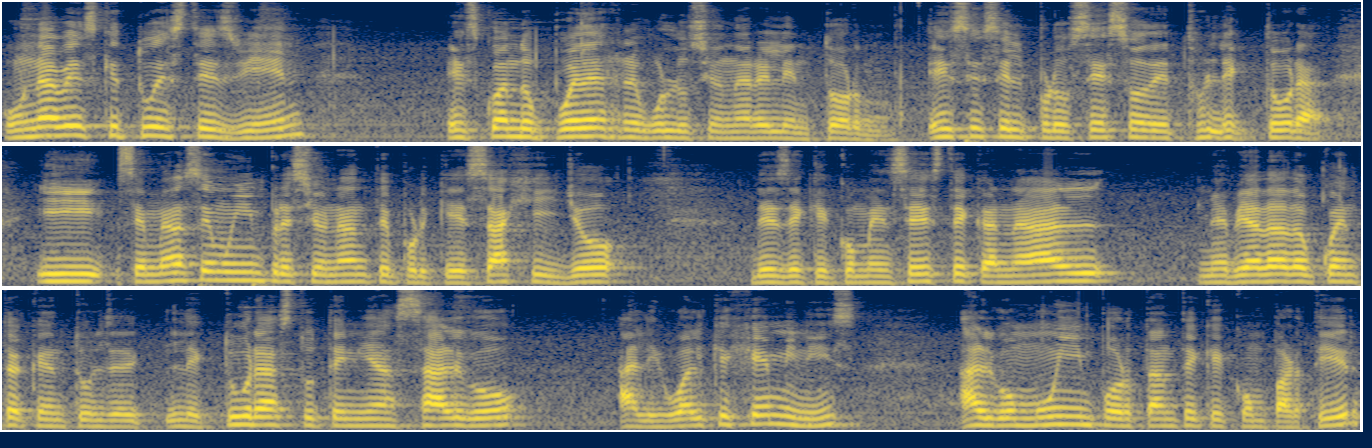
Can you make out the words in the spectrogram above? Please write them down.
Una vez que tú estés bien, es cuando puedes revolucionar el entorno. Ese es el proceso de tu lectura. Y se me hace muy impresionante porque Sagi y yo, desde que comencé este canal, me había dado cuenta que en tus lecturas tú tenías algo, al igual que Géminis, algo muy importante que compartir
